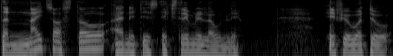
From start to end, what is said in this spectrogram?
The nights are still and it is extremely lonely. If you were to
